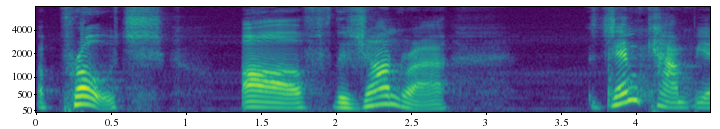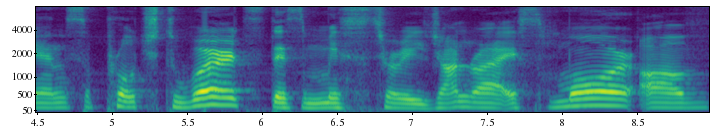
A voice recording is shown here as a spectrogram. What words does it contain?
approach of the genre. Jane Campion's approach towards this mystery genre is more of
